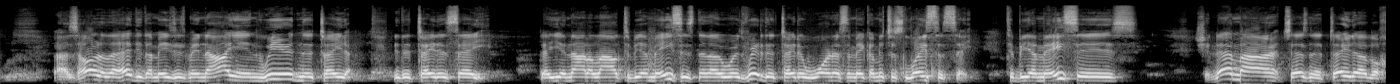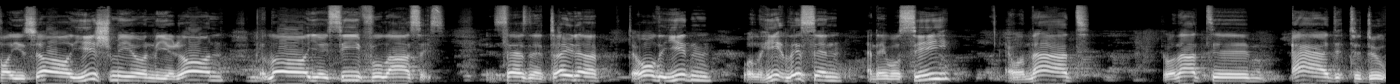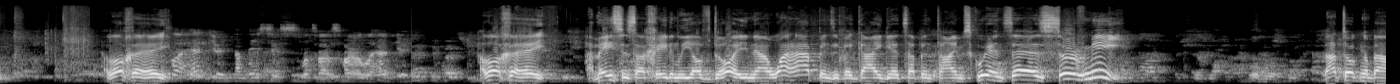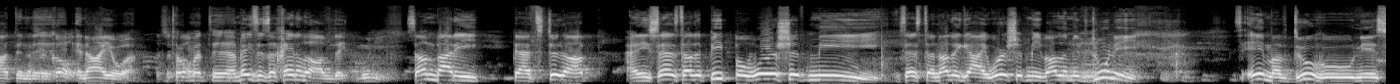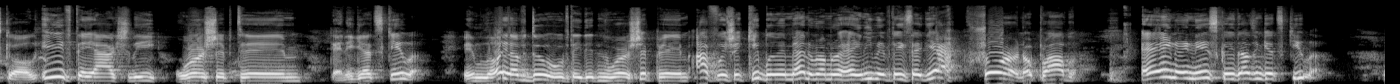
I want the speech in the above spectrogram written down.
Weird in the Torah. Did the Torah say that you're not allowed to be a masis. In other words, where did the Torah warn us and make a mitzvah loisa say? To be a masis. Shenemar, it says in the Torah, Yisrael, Yishmiyu and V'yiron, V'lo Yosifu Lasis. It says to all the Yidden will he, listen and they will see and will not, will not uh, add to do. Halacha hey. Halacha hey. Amesis achedim liyavdoi. Now what happens if a guy gets up in Times Square and says, serve me? Not talking about in, the, in Iowa. Talking about achedim liyavdoi. Somebody that stood up and he says to other people, worship me. He says to another guy, worship me. If they actually worshipped him, then he gets skila. If they didn't worship him, even if they said, yeah, sure, no problem. He doesn't get skila.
